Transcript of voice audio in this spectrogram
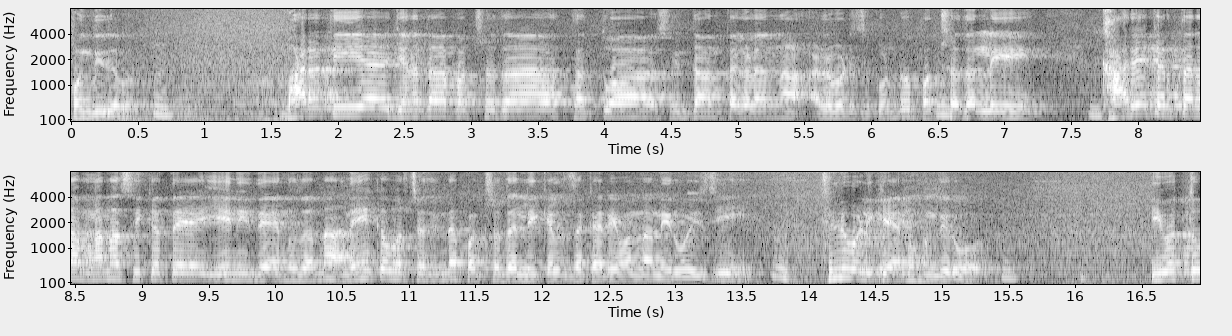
ಹೊಂದಿದವರು. ಭಾರತೀಯ ಜನತಾ ಪಕ್ಷದ ತತ್ವ ಸಿದ್ಧಾಂತಗಳನ್ನು ಅಳವಡಿಸಿಕೊಂಡು ಪಕ್ಷದಲ್ಲಿ ಕಾರ್ಯಕರ್ತರ ಮಾನಸಿಕತೆ ಏನಿದೆ ಅನ್ನೋದನ್ನು ಅನೇಕ ವರ್ಷದಿಂದ ಪಕ್ಷದಲ್ಲಿ ಕೆಲಸ ಕಾರ್ಯವನ್ನು ನಿರ್ವಹಿಸಿ ತಿಳುವಳಿಕೆಯನ್ನು ಹೊಂದಿರುವವರು. ಇವತ್ತು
